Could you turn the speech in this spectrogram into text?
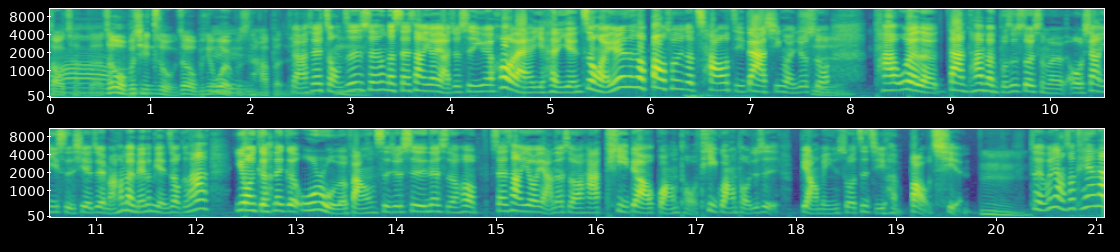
造成的？这我不清楚，这我不清楚，我也不是他本人。对啊，所以总之是那个山上优雅，就是因为后来也很严重哎，因为那时候爆出一个超级大新闻，就是说。他为了，但他们不是说什么偶像以死谢罪嘛？他们没那么严重，可是他用一个那个侮辱的方式，就是那时候山上优雅那时候他剃掉光头，剃光头就是表明说自己很抱歉。嗯，对，我想说，天呐，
